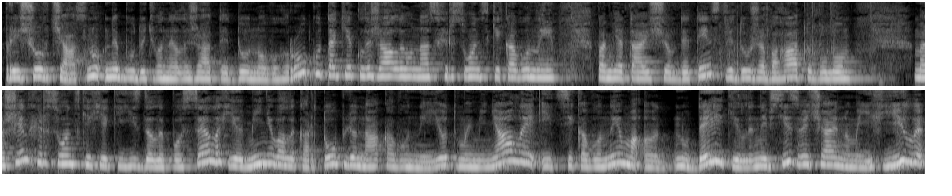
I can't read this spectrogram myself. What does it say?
прийшов час. Ну, не будуть вони лежати до Нового року, так як лежали у нас херсонські кавуни. Пам'ятаю, що в дитинстві дуже багато було машин херсонських, які їздили по селах і обмінювали картоплю на кавуни. І от ми міняли, і ці кавуни, е, ну, деякі, не всі, звичайно, ми їх їли.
